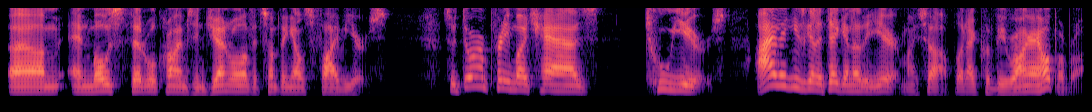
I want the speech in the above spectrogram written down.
um, and most federal crimes in general, if it's something else, five years. So Durham pretty much has two years. I think he's going to take another year myself, but I could be wrong. I hope I'm wrong.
